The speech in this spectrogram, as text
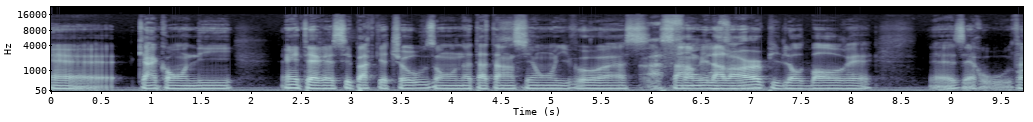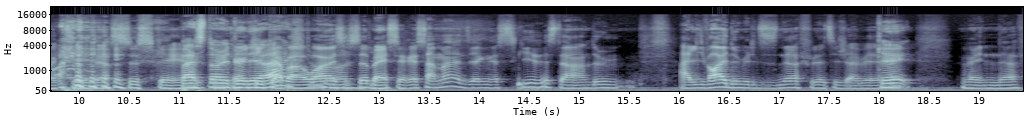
euh, quand on est intéressé par quelque chose, on, notre attention, il va à, À 100 000 fond, à l'heure, puis de l'autre bord, euh, euh, zéro. Fait que Ouais. c'est versus que Ben, c'est un TDAH, Ouais, ouais, c'est ça. Ben, c'est récemment diagnostiqué. C'était en deux... à l'hiver 2019. Là, j'avais Ok. 20 29,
